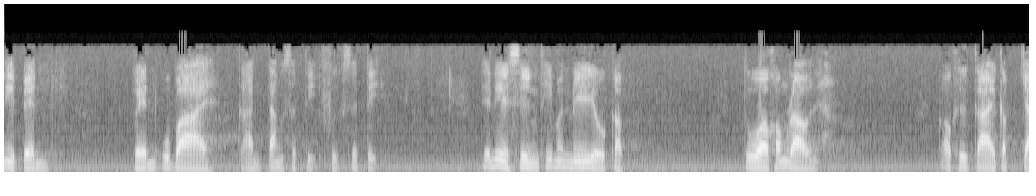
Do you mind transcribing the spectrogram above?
นี่เป็นเป็นอุบายการตั้งสติฝึกสติ ที่นี่สิ่งที่มันมีอยู่กับ ตัวของเราเนี่ยก็คือกายกับใจ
